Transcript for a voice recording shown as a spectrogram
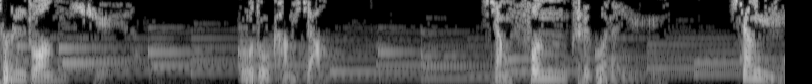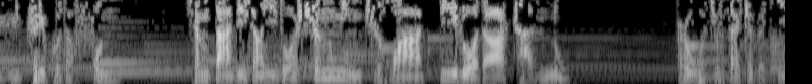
村庄雪，孤独康笑，像风吹过的雨，像雨吹过的风，像大地上一朵生命之花滴落的晨露。而我就在这个季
